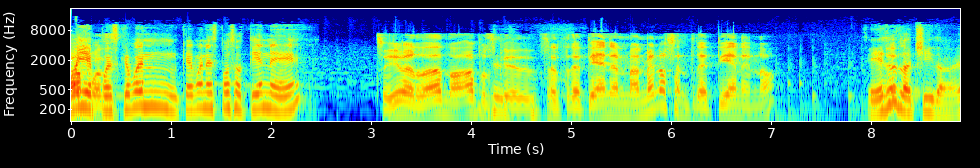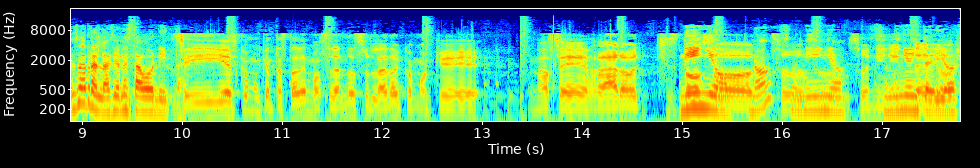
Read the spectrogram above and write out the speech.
Oye, pues, pues, qué buen qué buen esposo tiene, ¿eh? Sí, ¿verdad? No, pues que se entretienen, al menos se entretienen, ¿no? Sí, eso es lo chido. Esa relación está bonita. Sí, es como que te está demostrando su lado como que, no sé, raro, chistoso. Niño, ¿no? Su, niño. Su, niño, interior.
